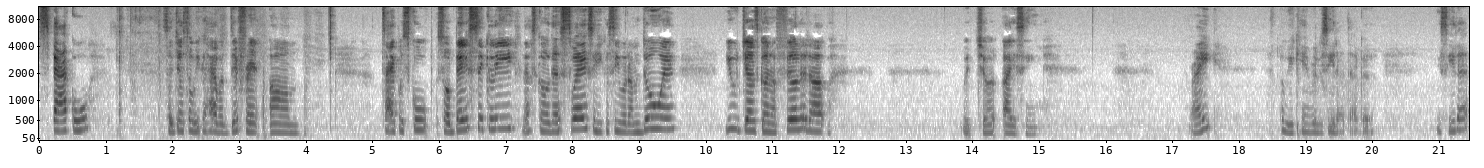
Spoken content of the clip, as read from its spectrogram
spackle so just so we can have a different um type of scoop so basically let's go this way so you can see what I'm doing you just gonna fill it up with your icing. Right? Oh, you can't really see that that good. You see that?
